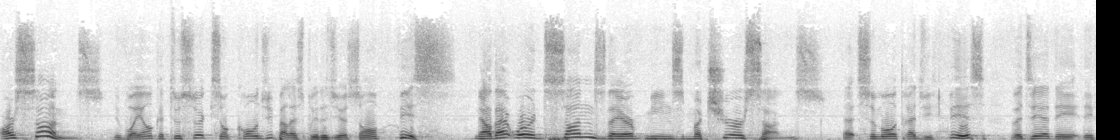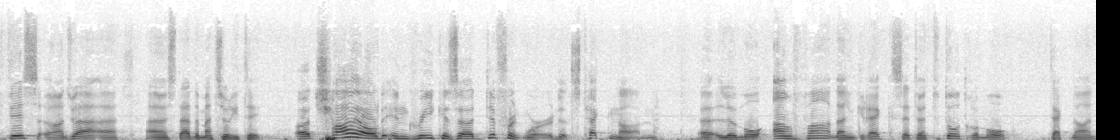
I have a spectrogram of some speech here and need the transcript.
are sons. nous voyons que tous ceux qui sont conduits par l'Esprit de Dieu sont fils. Now, that word sons there means mature sons. Euh, ce mot traduit fils veut dire des, des fils rendus à, à- à un stade de maturité. A child in Greek is a different word, it's technon. Euh, le mot enfant dans le grec, c'est un tout autre mot, technon.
